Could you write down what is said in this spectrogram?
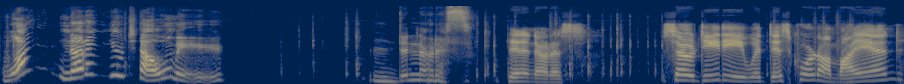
Why did none of you tell me? Didn't notice. didn't notice. So Dee Dee, with Discord on my end,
